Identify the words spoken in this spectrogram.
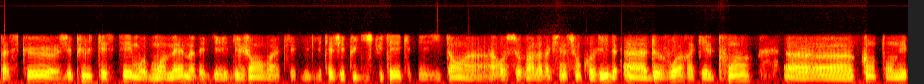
parce que j'ai pu le tester moi-même avec des, gens avec lesquels j'ai pu discuter qui étaient hésitants à, à recevoir la vaccination Covid, euh, de voir à quel point euh, quand on n'est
